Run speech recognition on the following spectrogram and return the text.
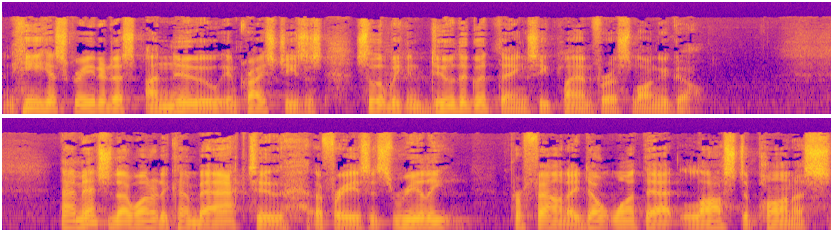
And He has created us anew in Christ Jesus so that we can do the good things He planned for us long ago. Now, I mentioned I wanted to come back to a phrase. It's really profound. I don't want that lost upon us.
